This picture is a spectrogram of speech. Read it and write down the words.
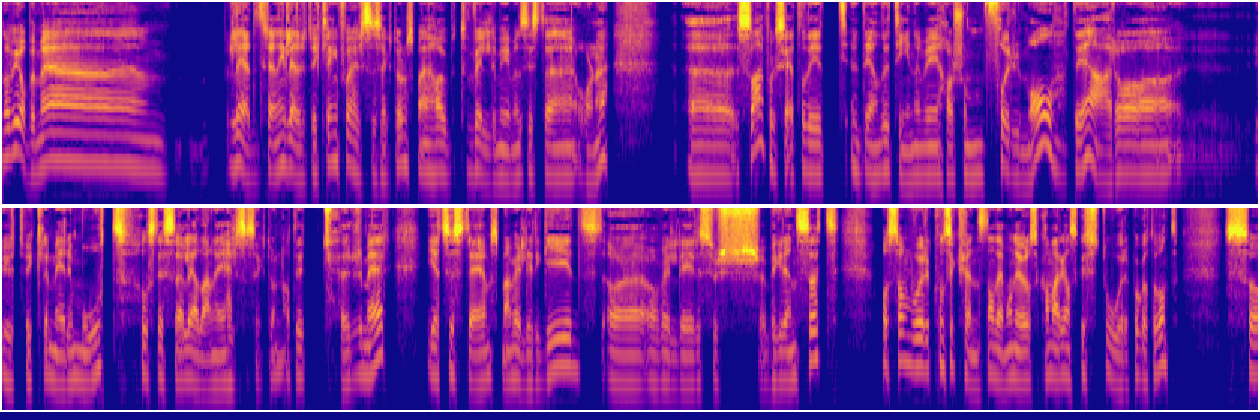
når vi jobber med ledertrening, lederutvikling for helsesektoren, som jeg har jobbet veldig mye med de siste årene, eh, så er faktisk et av de, en av de tingene vi har som formål, det er å utvikle mer mot hos disse lederne i helsesektoren. At de tør mer i et system som er veldig rigid og, og veldig ressursbegrenset, og som hvor konsekvensene av det man gjør også kan være ganske store på godt og vondt. Så,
